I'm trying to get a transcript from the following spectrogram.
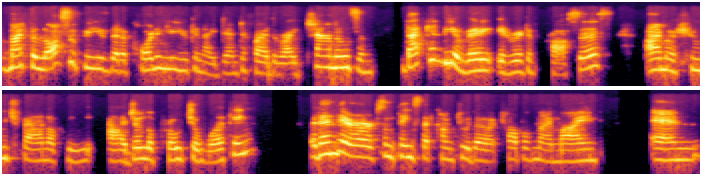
my philosophy is that accordingly you can identify the right channels and that can be a very iterative process I'm a huge fan of the agile approach of working. But then there are some things that come to the top of my mind. And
